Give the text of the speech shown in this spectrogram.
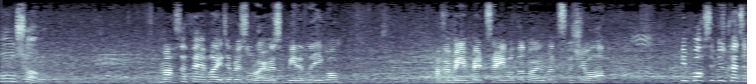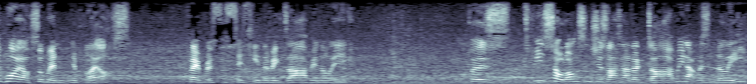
Also, massive fair play to Bristol Rovers for being in League One. Having been mid-table at the moment, as you are. You get to playoffs and win the playoffs. Play Bristol City in the big derby in the league. Because it's been so long since you last had a derby that was in the league.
